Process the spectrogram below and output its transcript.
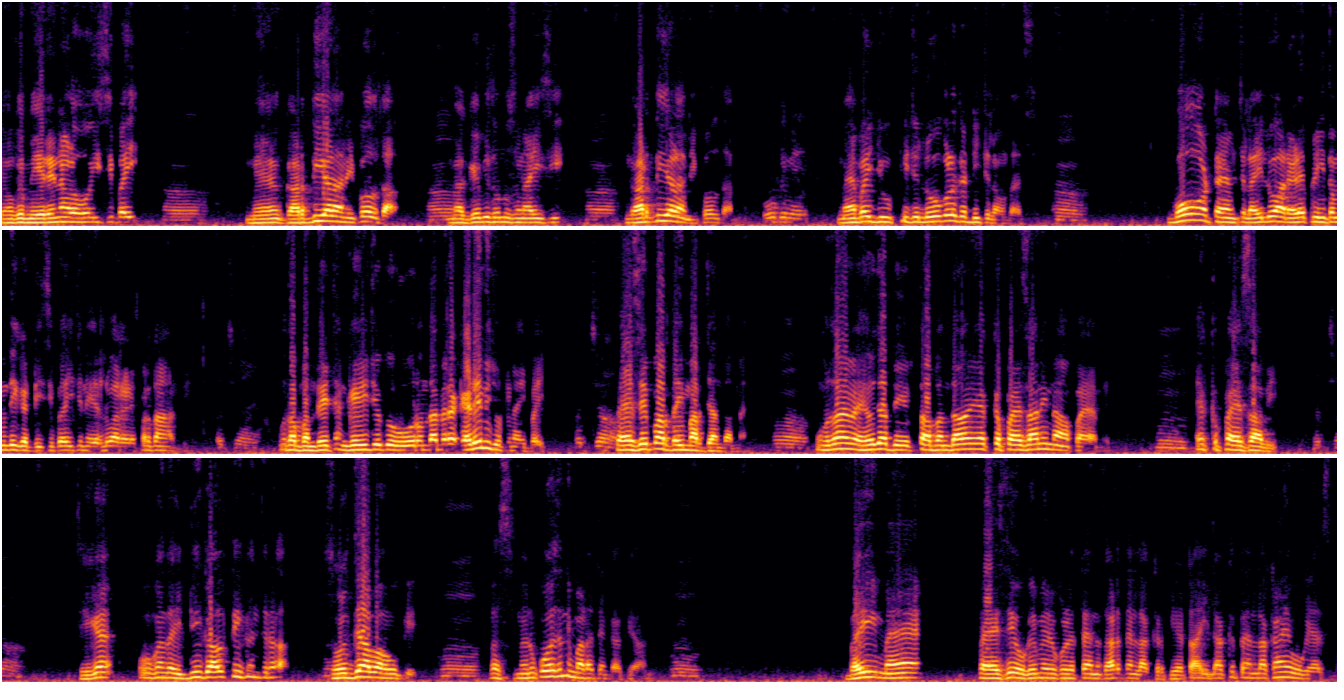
ਕਿਉਂਕਿ ਮੇਰੇ ਨਾਲ ਹੋਈ ਸੀ ਬਾਈ। ਹਾਂ। ਮੈਂ ਗੜਦੀ ਵਾਲਾ ਨਹੀਂ ਭੁੱਲਦਾ। ਹਾਂ। ਮੈਂ ਅੱਗੇ ਵੀ ਤੁਹਾਨੂੰ ਸੁਣਾਈ ਸੀ। ਹਾਂ। ਗੜਦੀ ਵਾਲਾ ਨਹੀਂ ਭੁੱਲਦਾ ਉਹ ਕਿਵੇਂ? ਮੈਂ ਬਾਈ ਯੂਪੀ 'ਚ ਲੋਕਲ ਗੱਡੀ ਚਲਾਉਂਦਾ ਸੀ। ਹਾਂ। ਬਹੁਤ ਟਾਈਮ ਚਲਾਈ। ਲੁਹਾਰੇ ਵਾਲੇ ਪ੍ਰੀਤਮ ਦੀ ਗੱਡੀ ਸੀ ਬਾਈ ਜਨੇਰ ਲੁਹਾਰੇ ਵਾਲੇ ਪ੍ਰਧਾਨ ਦੀ। ਅੱਛਾ। ਉਹਦਾ ਬੰਦੇ ਚੰਗੇ ਸੀ ਜੇ ਕੋਈ ਹੋਰ ਹੁੰਦਾ ਮੇਰਾ ਕਿਹੜੇ ਨਹੀਂ ਛੁੱਟਣਾ ਸੀ ਬਾਈ। ਅੱਛਾ। ਪੈਸੇ ਭਰਦਾ ਹੀ ਮਰ ਜਾਂਦਾ ਮੈਂ। ਹਾਂ। ਉਹਦਾ ਇਹੋ ਜਿਹਾ ਦੇਵਤਾ ਬੰਦਾ ਉਹਨੇ ਇੱਕ ਪੈਸਾ ਨਹੀਂ ਨਾ ਪਾਇਆ ਮੇਰੇ। ਹੂੰ। ਇੱਕ ਪੈਸਾ ਵੀ। ਅੱਛਾ। ਠੀਕ ਹੈ? ਉਹ ਕਹਿੰਦਾ ਏਡੀ ਗਲਤੀ ਕੰਜਰਾ ਸੁਲਝਿਆ ਵਾ ਹੋ ਕੇ। ਬਸ ਮੈਨੂੰ ਕੁਝ ਨਹੀਂ ਮਾੜਾ ਚੰਗਾ ਕਿਹਾ। ਬਈ ਮੈਂ ਪੈਸੇ ਹੋ ਗਏ ਮੇਰੇ ਕੋਲੇ 3 3.5 ਲੱਖ ਰੁਪਏ 2.5 ਲੱਖ 3 ਲੱਖ ਹੋ ਗਿਆ ਸੀ।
